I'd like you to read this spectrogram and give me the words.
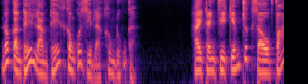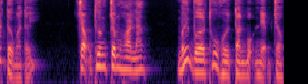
Nó cảm thấy làm thế không có gì là không đúng cả. Hai thành phi kiếm trước sau phá tường mà tới. Trọng thương châm hoa lang Mới vừa thu hồi toàn bộ niệm châu.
